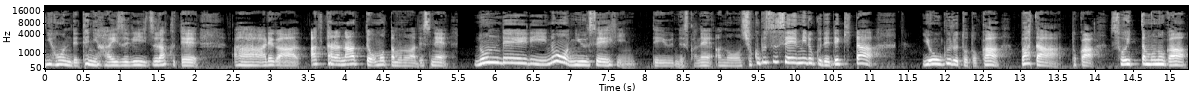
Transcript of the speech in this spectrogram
日本で手に入りづらくてあああれがあったらなって思ったものはですねノンデイリーの乳製品っていうんですかね。あの植物性ミルクでできたヨーグルトとかバターとかそういったものが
